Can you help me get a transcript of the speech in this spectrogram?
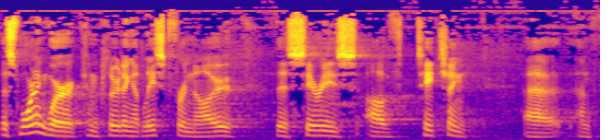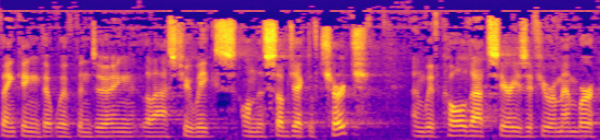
This morning, we're concluding, at least for now, this series of teaching uh, and thinking that we've been doing the last few weeks on the subject of church. And we've called that series, if you remember,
